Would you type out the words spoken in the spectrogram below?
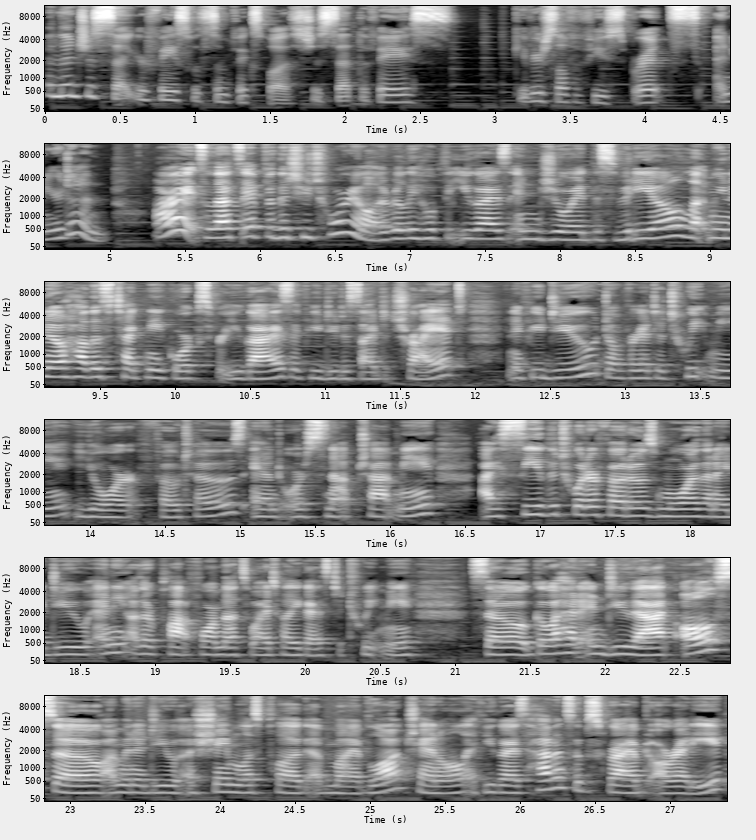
And then just set your face with some Fix Plus. Just set the face give yourself a few spritz, and you're done. Alright, so that's it for the tutorial. I really hope that you guys enjoyed this video. Let me know how this technique works for you guys if you do decide to try it. And if you do, don't forget to tweet me your photos and or Snapchat me. I see the Twitter photos more than I do any other platform. That's why I tell you guys to tweet me. So go ahead and do that. Also, I'm going to do a shameless plug of my vlog channel. If you guys haven't subscribed already,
